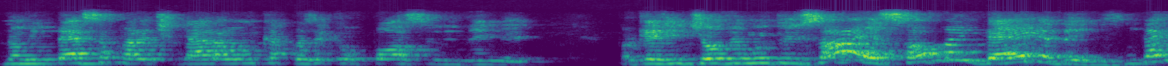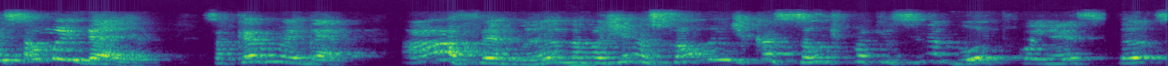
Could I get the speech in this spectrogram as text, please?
Não me peça para te dar a única coisa que eu posso lhe vender. Porque a gente ouve muito isso. Ah, é só uma ideia, Denis. Me dá só uma ideia. Só quero uma ideia. Ah, Fernanda, imagina só uma indicação de patrocinador. Tu conhece tantos.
